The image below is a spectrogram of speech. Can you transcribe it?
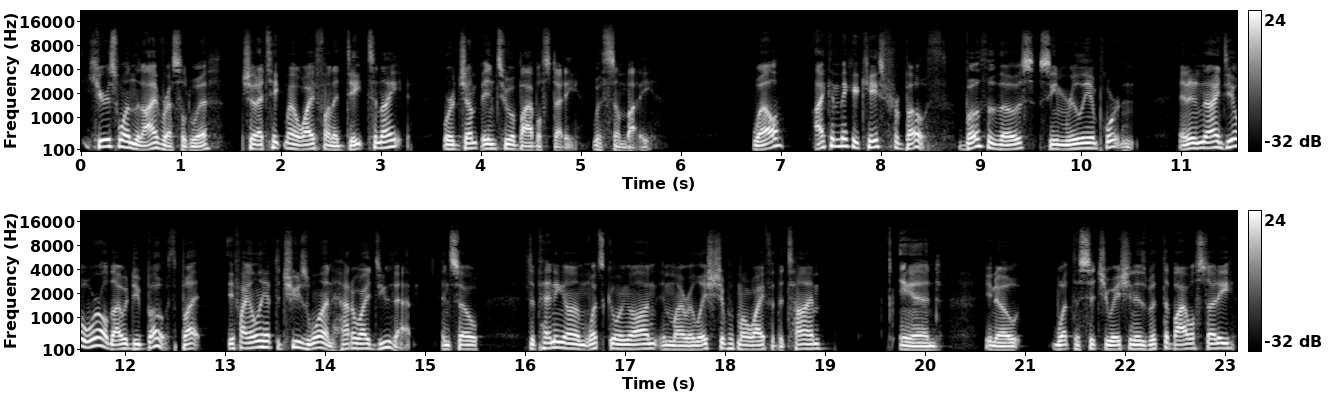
here's one that I've wrestled with. Should I take my wife on a date tonight or jump into a Bible study with somebody? Well, I can make a case for both. Both of those seem really important. And in an ideal world, I would do both. But if I only have to choose one, how do I do that? And so, depending on what's going on in my relationship with my wife at the time and, you know, what the situation is with the Bible study,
